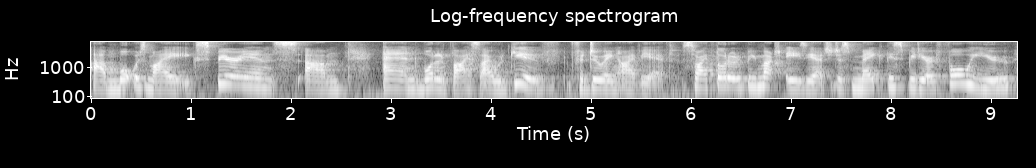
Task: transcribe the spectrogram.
um, what was my experience, um, and what advice I would give for doing IVF. So I thought it would be much easier to just make this video for you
